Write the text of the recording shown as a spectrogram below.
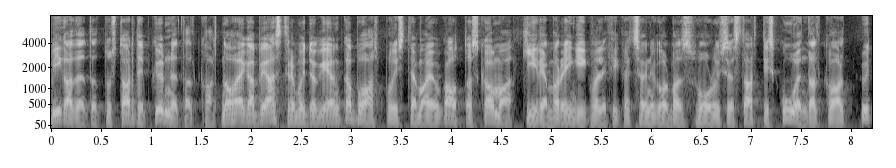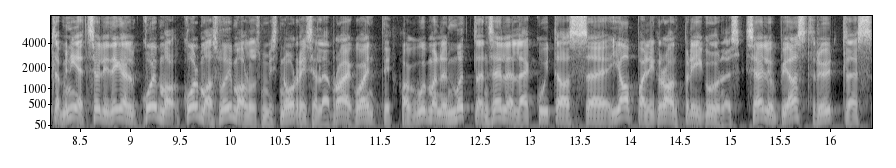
vigade tõttu stardib kümnendalt kohalt, noh ega Piastri muidugi ei olnud ka puhas poiss, tema ju kaotas ka oma kiirema ringi kvalifikatsiooni kolmandas voorus ja startis kuuendalt kohalt. ütleme nii, et see oli tegelikult kolma, kolmas võimalus, mis Norrisele praegu anti, aga kui ma nüüd mõtlen sellele, kuidas kuidas äh, Jaapani Grand Prix kujunes, seal ju Piastri ütles,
